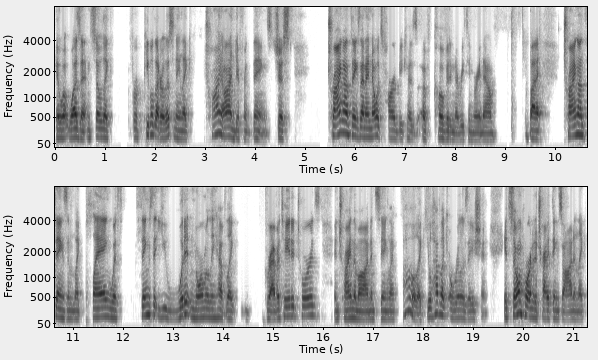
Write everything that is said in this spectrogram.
and what wasn't. And so, like, for people that are listening, like, try on different things, just trying on things. And I know it's hard because of COVID and everything right now, but trying on things and like playing with things that you wouldn't normally have like gravitated towards and trying them on and seeing like oh like you'll have like a realization it's so important to try things on and like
